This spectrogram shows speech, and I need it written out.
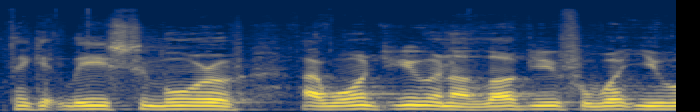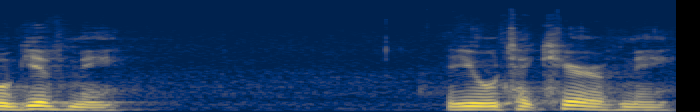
I think it leads to more of, I want you and I love you for what you will give me, you will take care of me.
